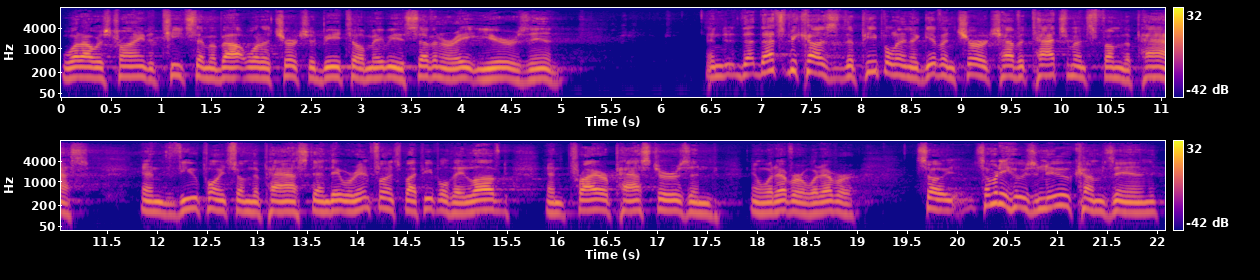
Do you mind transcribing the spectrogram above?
what I was trying to teach them about what a church should be till maybe seven or eight years in. And that, that's because the people in a given church have attachments from the past and viewpoints from the past, and they were influenced by people they loved and prior pastors and, and whatever, whatever. So somebody who's new comes in,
